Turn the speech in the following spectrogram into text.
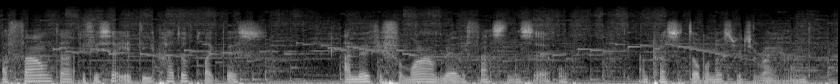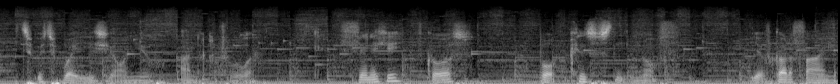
I found that if you set your D-pad up like this, and move your thumb around really fast in the circle, and press the double notes with your right hand, it's, it's way easier on you and the controller. Finicky, of course, but consistent enough. You've got to find the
